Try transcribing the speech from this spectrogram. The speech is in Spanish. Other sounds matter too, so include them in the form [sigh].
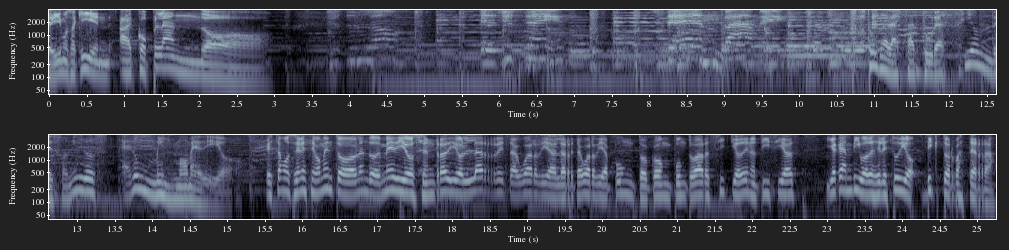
Seguimos aquí en Acoplando. Toda la saturación de sonidos en un mismo medio. Estamos en este momento hablando de medios en radio La Retaguardia, laretaguardia.com.ar, sitio de noticias. Y acá en vivo desde el estudio, Víctor Basterra.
